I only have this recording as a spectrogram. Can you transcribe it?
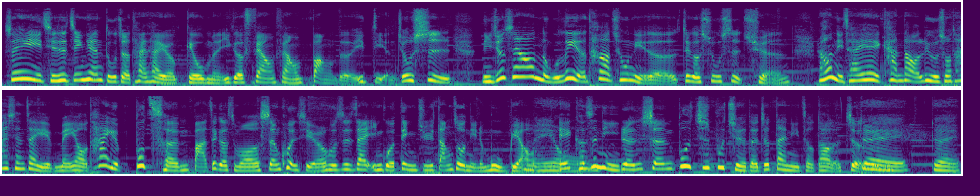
所以其实今天读者太太有给我们一个非常非常棒的一点，就是你就是要努力的踏出你的这个舒适圈，然后你才可以看到，例如说他现在也没有，他也不曾把这个什么生混血儿或是在英国定居当做你的目标，没有。哎、可是你人生不知不觉的就带你走到了这里，对对，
